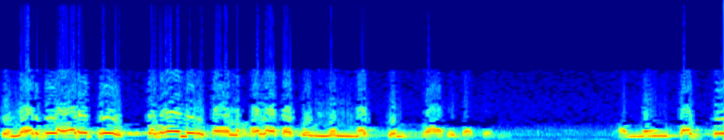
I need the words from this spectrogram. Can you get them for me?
کہ مرد عورت ہو، تمام انسان خلا کا کم من مسکن واحدہ ہم نے ان سب کو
